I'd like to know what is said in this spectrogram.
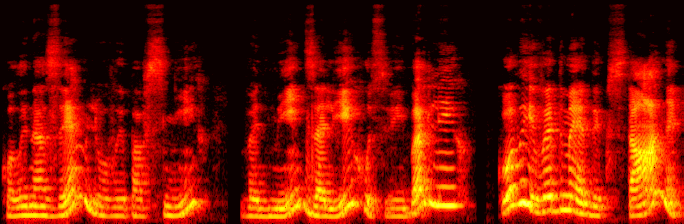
Коли на землю випав сніг, ведмідь заліг у свій барліг. Коли ведмедик встане,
